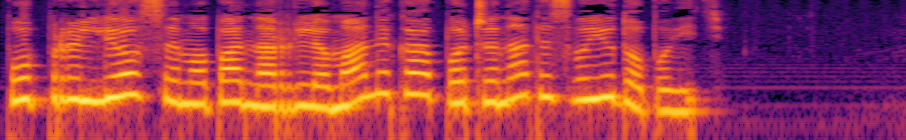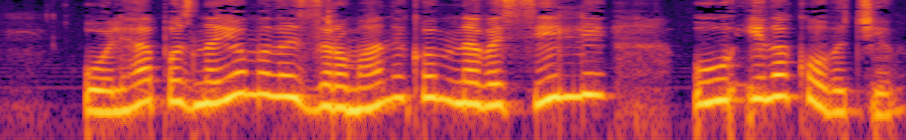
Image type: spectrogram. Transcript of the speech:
поприльосимо пана Рльоманика починати свою доповідь. Ольга познайомилась з Романиком на весіллі у Ілаковичів,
